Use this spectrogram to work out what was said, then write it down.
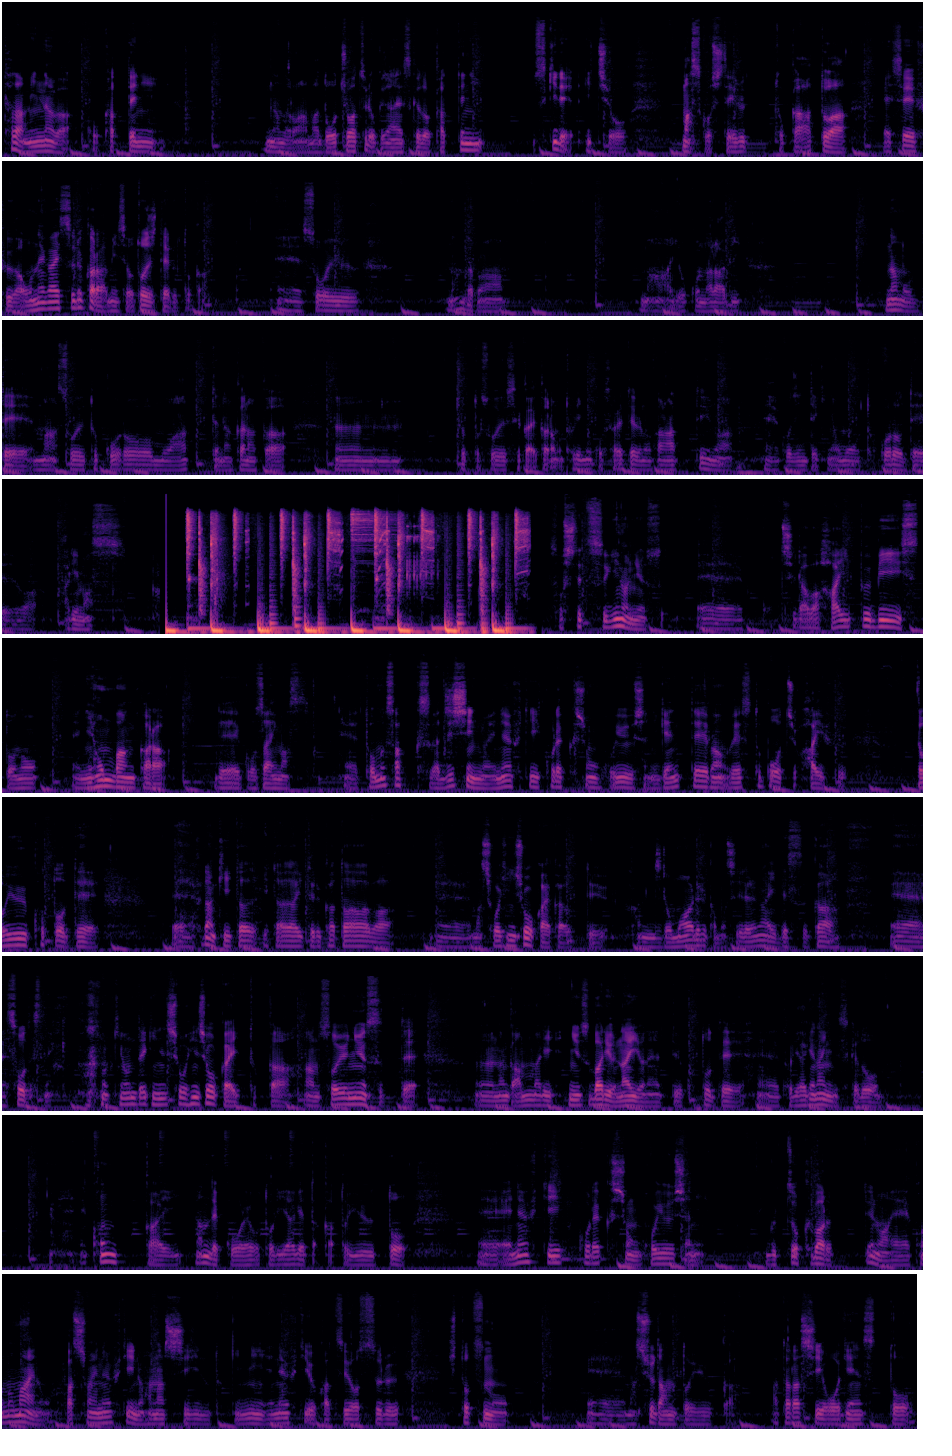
ただみんながこう勝手になんだろうな、まあ、同調圧力じゃないですけど勝手に好きで一応マスクをしているとかあとは、政府がお願いするから店を閉じてるとか、えー、そういうなんだろうなまあ横並び。なのでまあそういうところもあってなかなかうんちょっとそういう世界からも取り残されてるのかなっていうのは、えー、個人的に思うところではあります。そして次のニュース、えー、ちらはハイプビーストの日本版からでございます。トム・サックスが自身の NFT コレクション保有者に限定版ウエストポーチを配布ということで、えー、普段聞いていただいている方は、えーまあ、商品紹介かよっていう感じで思われるかもしれないですが、えー、そうですね。あの基本的に商品紹介とかあのそういうニュースって、うん、なんかあんまりニュースバリューないよねっていうことで、え、取り上げないんですけど今回なんでこれを取り上げたかというと、え、NFT コレクション保有者にグッズを配るっていうのは、え、この前のファッション NFT の話の時に NFT を活用する一つの、えーま、手段というか新しいオーディエンスと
